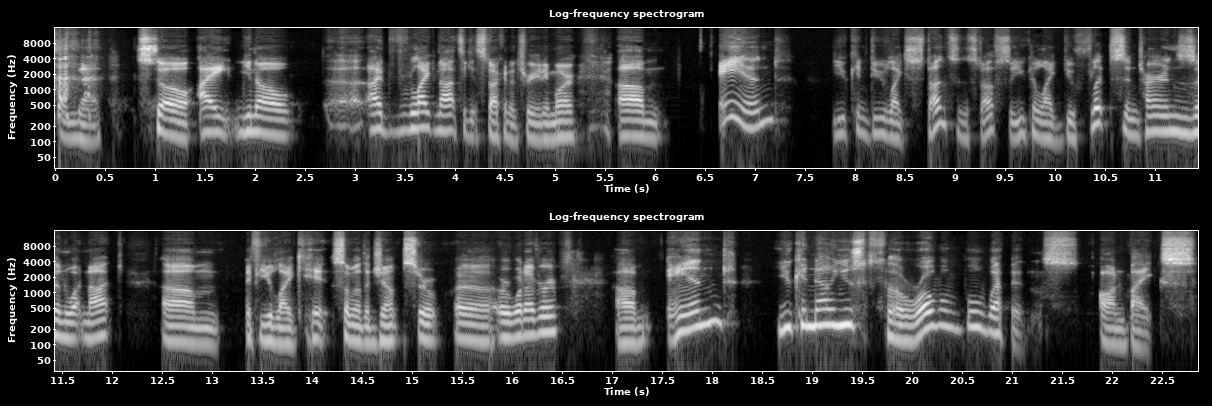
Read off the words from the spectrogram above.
from that so i you know uh, i'd like not to get stuck in a tree anymore um and you can do like stunts and stuff. So you can like do flips and turns and whatnot. Um, if you like hit some of the jumps or uh, or whatever. Um, and you can now use throwable weapons on bikes,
